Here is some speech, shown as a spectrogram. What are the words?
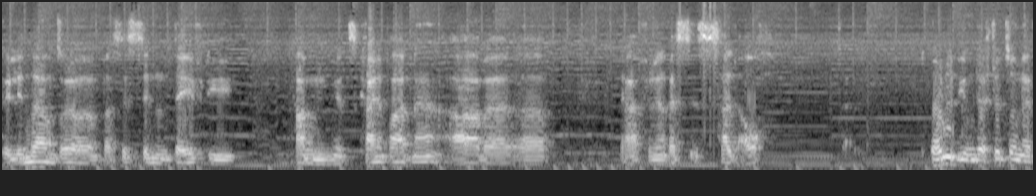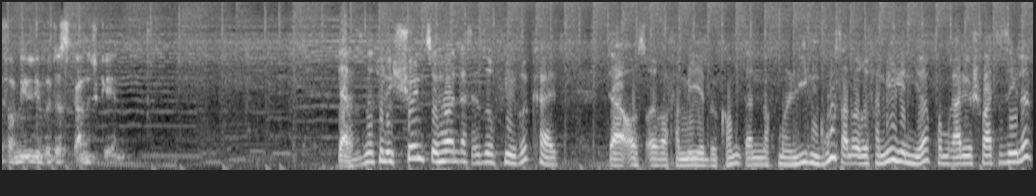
Belinda, unsere Bassistin und Dave, die haben jetzt keine Partner, aber äh, ja, für den Rest ist es halt auch ohne die Unterstützung der Familie wird das gar nicht gehen. Ja, das ist natürlich schön zu hören, dass er so viel Rückhalt da aus eurer Familie bekommt. Dann nochmal lieben Gruß an eure Familien hier vom Radio Schwarze Seele.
